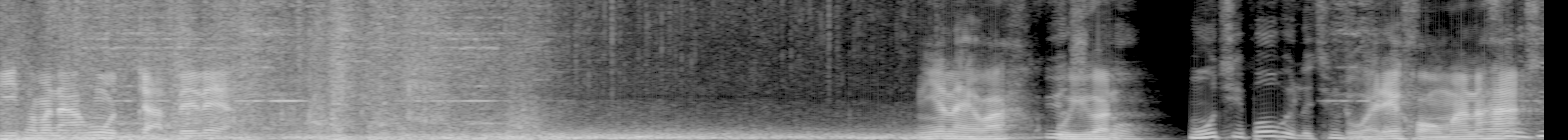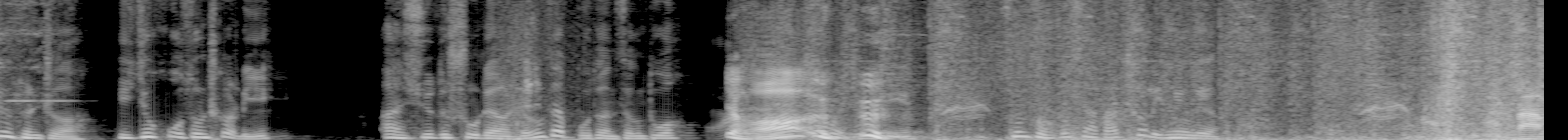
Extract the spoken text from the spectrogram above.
ตีธรรมดาโหดจัดเลยแหละนี่อะไรวะ คุย 月 ก่อน 食后，魔气包围了青 ส 铜 วยได้ 岩， ของมาแล้วฮะ 所有幸存者已经护送撤离，暗虚的数量仍在不断增多。呀各位人民，请总部下达撤离命令。 สับ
